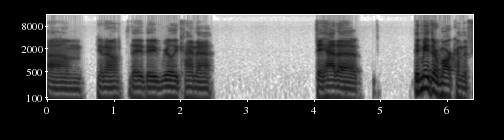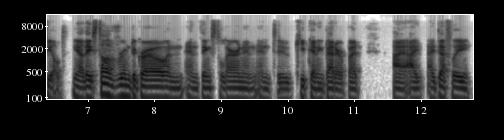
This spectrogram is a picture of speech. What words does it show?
Um, you know, they they really kind of they had a they made their mark on the field. You know, they still have room to grow and and things to learn and and to keep getting better. But I I, I definitely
